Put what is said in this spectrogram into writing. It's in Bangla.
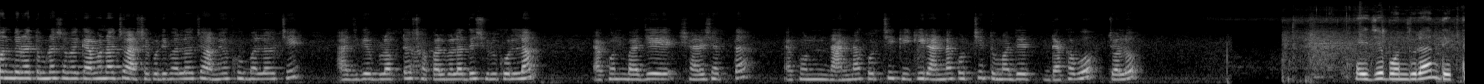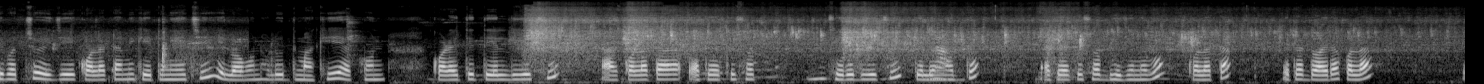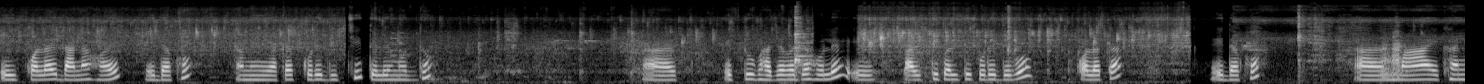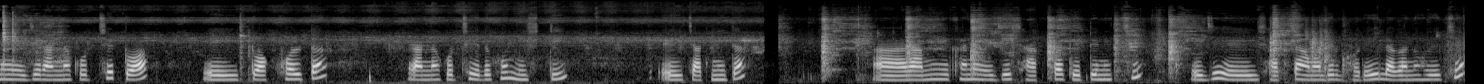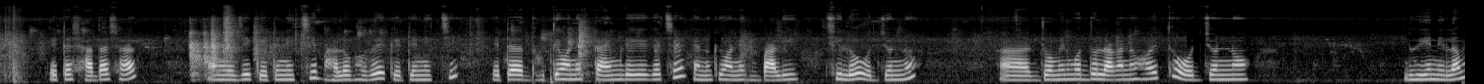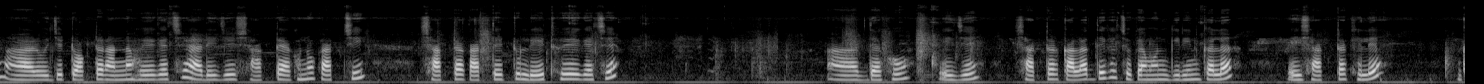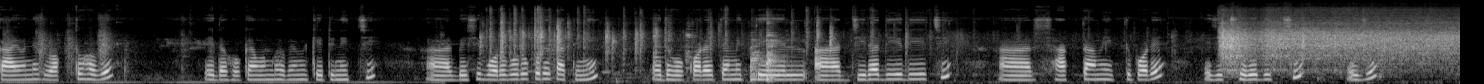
বন্ধুরা তোমরা সবাই কেমন আছো? আশা করি ভালো আছো আমিও খুব ভালো আছি। আজকে ব্লগটা সকালবেলা দিয়ে শুরু করলাম। এখন বাজে সাড়ে সাতটা। এখন রান্না করছি কি কি রান্না করছি তোমাদের দেখাবো। চলো। এই যে বন্ধুরা দেখতে পাচ্ছ এই যে কলাটা আমি কেটে নিয়েছি লবণ হলুদ মাখিয়ে এখন কড়াইতে তেল দিয়েছি। আর কলাটা একে একে সব ছেড়ে দিয়েছি তেলের মধ্যে। একে একে সব ভেজে নেব কলাটা। এটা ডয়রা কলা এই কলায় দানা হয়, এই দেখো, আমি এক এক করে দিচ্ছি তেলের মধ্যে। আর একটু ভাজা ভাজা হলে এই পাল্টি পাল্টি করে দেব কলাটা। এই দেখো, আর মা এখানে এই যে রান্না করছে টক, এই টক ফলটা রান্না করছে, এ দেখো মিষ্টি, এই চাটনিটা। আর আমি এখানে এই যে শাকটা কেটে নিচ্ছি, এই যে এই শাকটা আমাদের ঘরেই লাগানো হয়েছে। এটা সাদা শাক। আমি এই যে কেটে নিচ্ছি, ভালোভাবে কেটে নিচ্ছি। এটা ধুতে অনেক টাইম লেগে গেছে, কেন কি অনেক বালি ছিল ওর জন্য। আর জমির মধ্যে লাগানো হয় তো, ওর জন্য ধুয়ে নিলাম। আর ওই যে টকটা রান্না হয়ে গেছে, আর এই যে শাকটা এখনও কাটছি। শাকটা কাটতে একটু লেট হয়ে গেছে। আর দেখো, এই যে শাকটার কালার দেখেছ? কেমন গ্রিন কালার এই শাকটা খেলে গায়ে অনেক রক্ত হবে। এই দেখো কেমনভাবে আমি কেটে নিচ্ছি। আর বেশি বড় বড় করে কাটিনি। এই দেখো কড়াইতে আমি তেল আর জিরা দিয়ে দিয়েছি। আর শাকটা আমি একটু পরে এই যে ছেড়ে দিচ্ছি। এই যে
